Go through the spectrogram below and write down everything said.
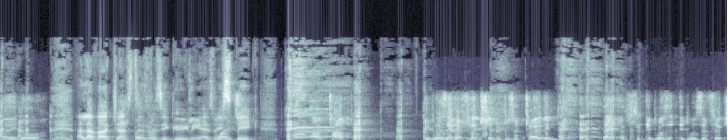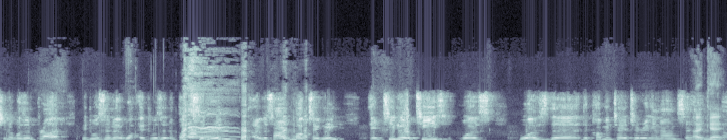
Fedor. I love how Justin's Fedor- busy Googling as we Wait. speak. Our top. It was an affliction. It was a clothing brand. It was it was affliction. It wasn't pride. It was in a it was in a boxing ring, oversized boxing ring. And Tito Ortiz was was the the commentator, ring announcer. and, Okay. uh,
